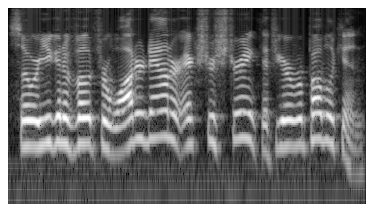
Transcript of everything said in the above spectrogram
So are you going to vote for watered down or extra strength if you're a Republican?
